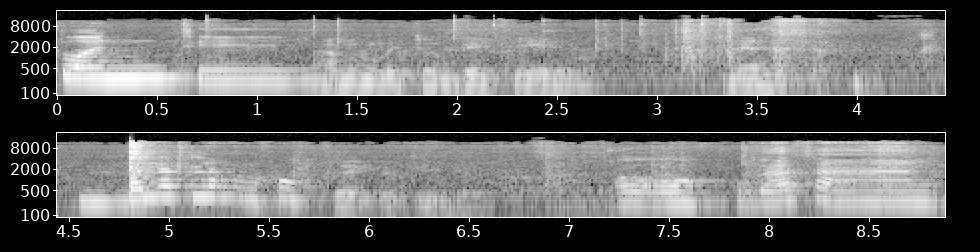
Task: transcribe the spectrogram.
320. Ang lechon bake. Yes. Balat lang ako. So, I continue. Oo, hugasan.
